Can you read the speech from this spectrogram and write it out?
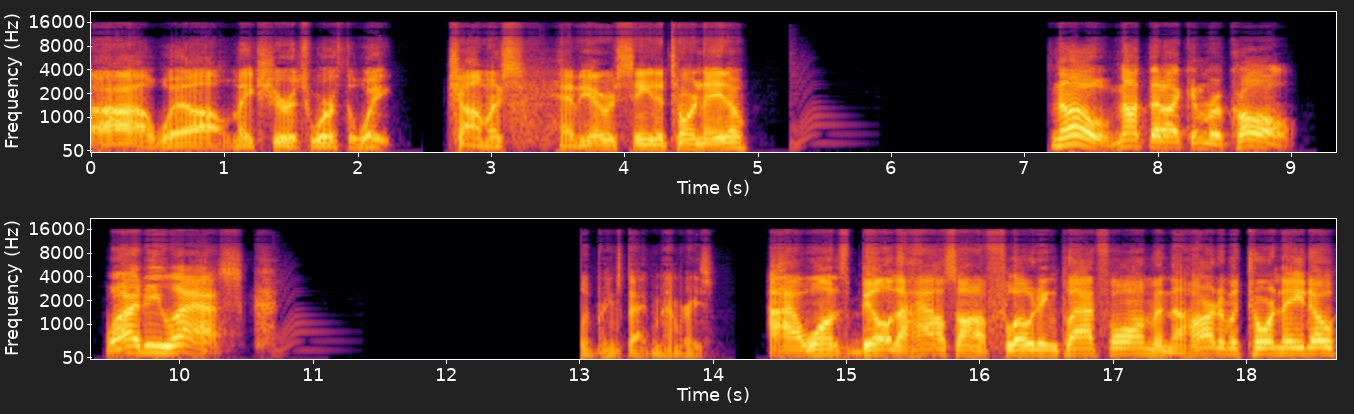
Ah, well, make sure it's worth the wait. Chalmers, have you ever seen a tornado? No, not that I can recall. Why do you ask? It brings back memories. I once built a house on a floating platform in the heart of a tornado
